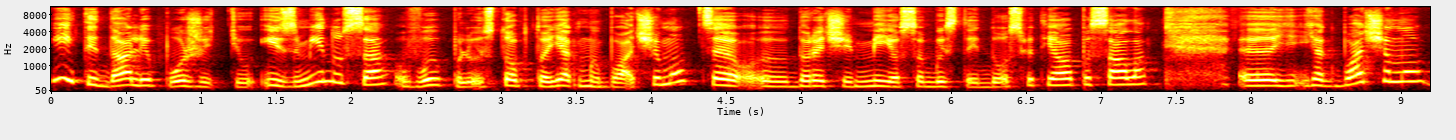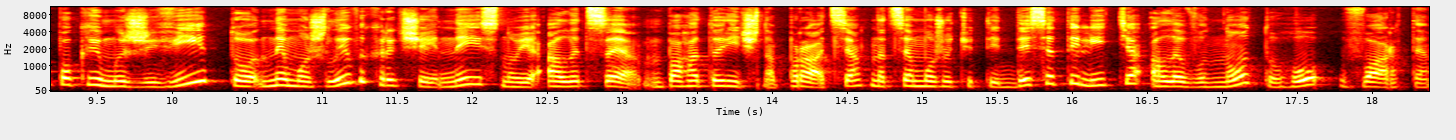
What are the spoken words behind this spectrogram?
і йти далі по життю. І з мінуса в плюс. Тобто, як ми бачимо, це, е, до речі, мій особистий досвід я описала. Е, Як бачимо, поки ми живі, то неможливих речей не існує, але це багаторічна праця. На це можуть йти десятиліття, але воно того варте.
